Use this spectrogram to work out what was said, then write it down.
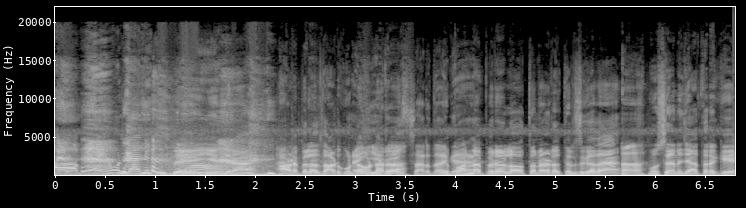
ఆ భయం ఉండాలి. రే ఏందిరా? ఆడపిల్లలు ఆడుకుంటా అయ్యో, ఉన్నారు. సరదాగా. రేపు అన్న పిల్లలు అవుతున్నాడు తెలుసు కదా? ఆ. ముసాని జాతరకి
